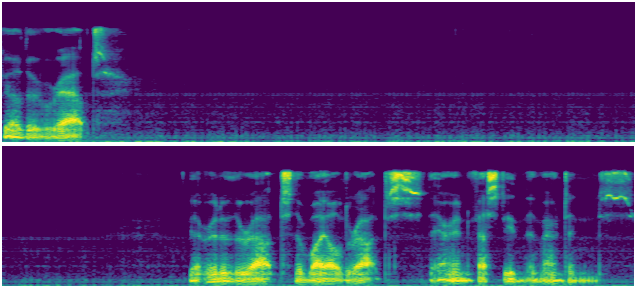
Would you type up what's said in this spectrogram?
Kill the rat. Get rid of the rats, the wild rats. They are infesting the mountains.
